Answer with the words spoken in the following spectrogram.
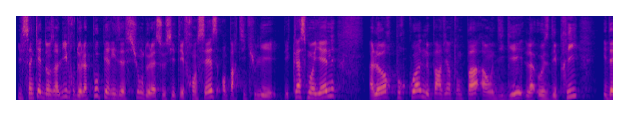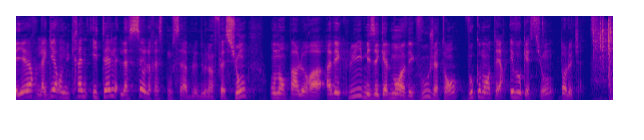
Il s'inquiète dans un livre de la paupérisation de la société française, en particulier des classes moyennes. Alors pourquoi ne parvient-on pas à endiguer la hausse des prix? Et d'ailleurs, la guerre en Ukraine est-elle la seule responsable de l'inflation? On en parlera avec lui, mais également avec vous. J'attends vos commentaires et vos questions dans le chat.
